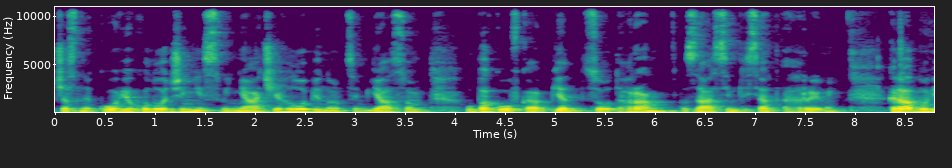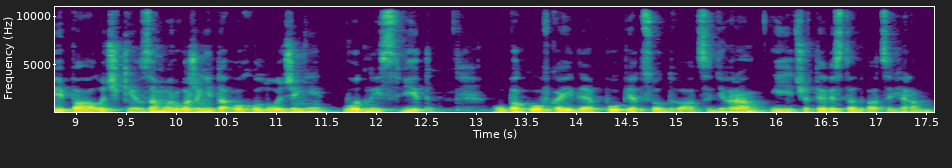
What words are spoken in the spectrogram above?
часникові охолоджені, свинячі глобіно, це м'ясо. Упаковка 500 грам за 70 гривень. Крабові палочки заморожені та охолоджені водний світ. Упаковка йде по 520 грам і 420 грам.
